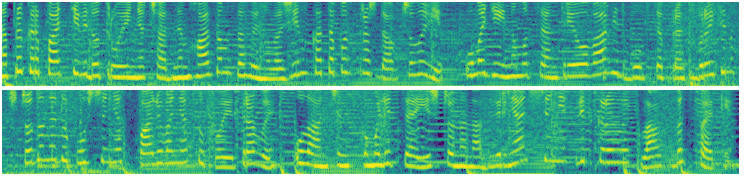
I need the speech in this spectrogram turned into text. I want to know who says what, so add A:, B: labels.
A: На Прикарпатті від отруєння чадним газом загинула жінка та постраждав чоловік. У медійному центрі ОВА відбувся прес-брифінг щодо недопущення спалювання сухої трави. У Ланчинському ліцеї, що на Надвірнянщині, відкрили клас безпеки.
